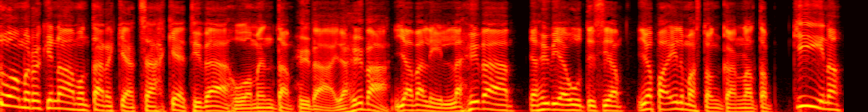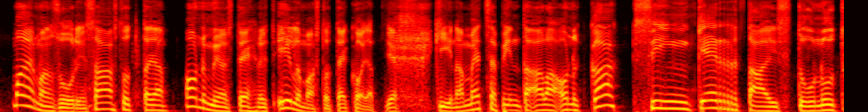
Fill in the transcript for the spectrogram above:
Suomerokin aamun tärkeät sähkeet, hyvää huomenta. Hyvää ja hyvää. Ja välillä hyvää ja hyviä uutisia jopa ilmaston kannalta. Kiina, maailman suurin saastuttaja, on myös tehnyt ilmastotekoja. Yes. Kiinan metsäpinta-ala on kaksinkertaistunut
